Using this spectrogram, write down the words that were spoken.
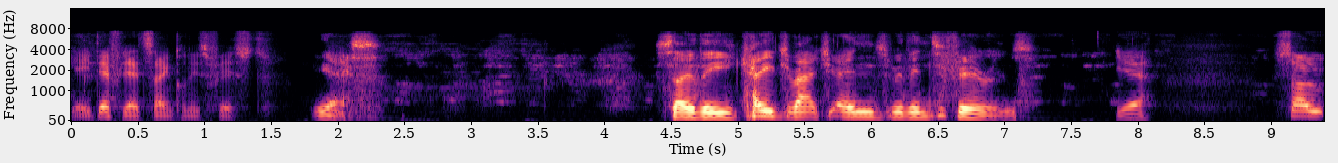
Yeah, he definitely had something Arn his fist. Yes. So the cage match ends with interference. Yeah. So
